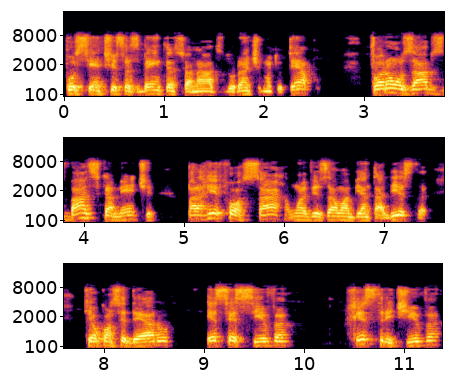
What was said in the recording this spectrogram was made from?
por cientistas bem intencionados durante muito tempo foram usados basicamente para reforçar uma visão ambientalista que eu considero excessiva, restritiva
